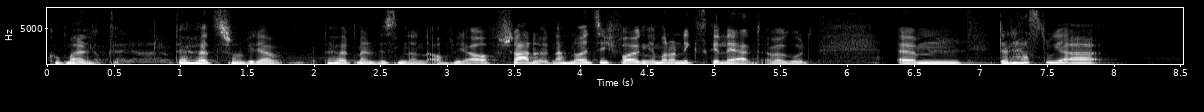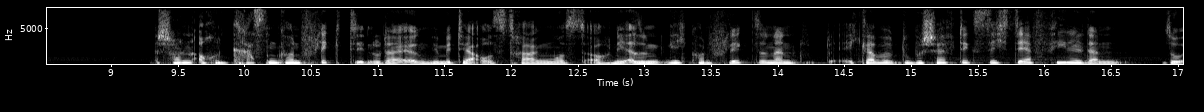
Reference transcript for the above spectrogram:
guck mal, da hört es schon wieder, da hört mein Wissen dann auch wieder auf. Schade, nach 90 Folgen immer noch nichts gelernt, aber gut. Ähm, dann hast du ja schon auch einen krassen Konflikt, den du da irgendwie mit dir austragen musst. Auch nicht, also nicht Konflikt, sondern ich glaube, du beschäftigst dich sehr viel dann so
